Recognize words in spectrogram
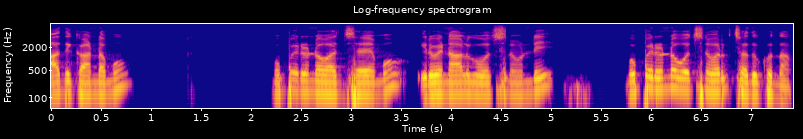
ఆది కాండము ముప్పై రెండవ అధ్యాయము ఇరవై నాలుగు వచ్చిన నుండి ముప్పై రెండవ వచ్చిన వరకు చదువుకుందాం.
